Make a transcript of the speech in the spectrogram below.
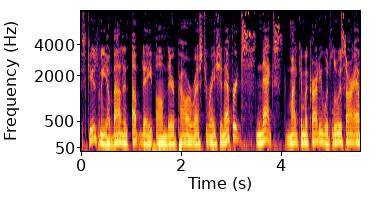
excuse me, about an update on their power restoration efforts. Next, Mike and McCarty with Louis R.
